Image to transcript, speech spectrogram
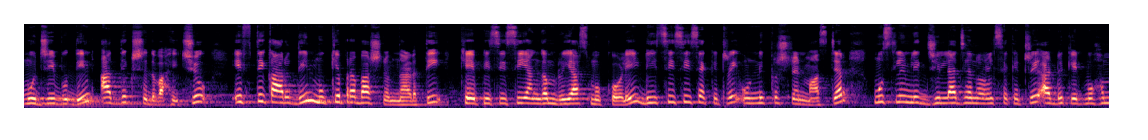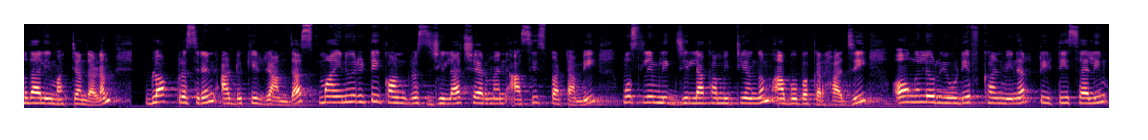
മുജീബുദ്ദീൻ അധ്യക്ഷത വഹിച്ചു. ഇഫ്തിഖാറുദ്ദീൻ മുഖ്യപ്രഭാഷണം നടത്തി. കെ പി സി സി അംഗം Riyas Mukkoli D C C secretary Unnikrishnan master Muslim League ജില്ലാ general secretary advocate Muhammad Ali Mattanthadam block president advocate Ramdas minority Congress ജില്ലാ ചെയർമാൻ അസീസ് പട്ടാമ്പി മുസ്ലിം ലീഗ് ജില്ലാ കമ്മിറ്റി അംഗം Abubacker Haji Ongallur U D F convener T T Saleem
